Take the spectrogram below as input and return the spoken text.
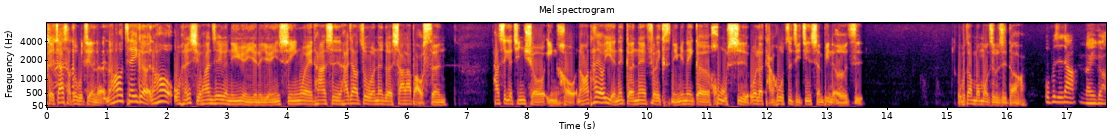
对，家小兔不见了。然后这个，然后我很喜欢这个女演员的原因，是因为她是她叫做那个莎拉宝森，她是一个金球影后。然后她有演那个 Netflix 里面那个护士，为了袒护自己精神病的儿子。我不知道某某知不知道？我不知道哪一个？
